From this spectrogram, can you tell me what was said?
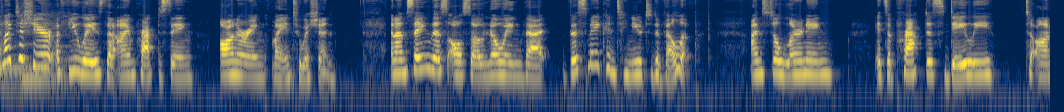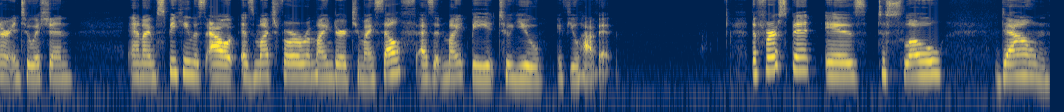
I'd like to share a few ways that I'm practicing honoring my intuition. And I'm saying this also knowing that this may continue to develop. I'm still learning. It's a practice daily to honor intuition. And I'm speaking this out as much for a reminder to myself as it might be to you if you have it. The first bit is to slow down,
